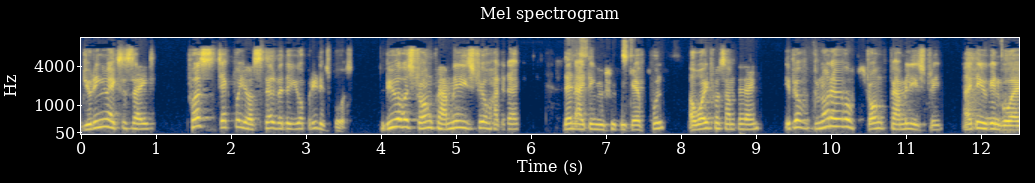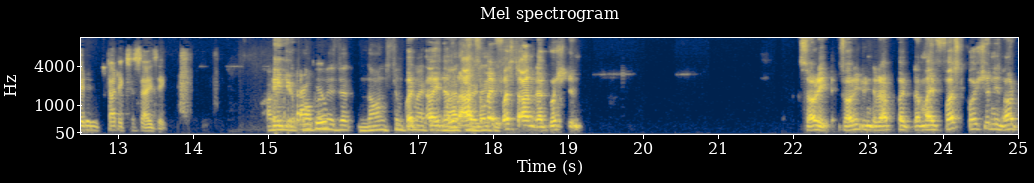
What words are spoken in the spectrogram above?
during your exercise, first check for yourself whether you are predisposed. Do you have a strong family history of heart attack? then I think you should be careful. Avoid for some time. If you do not have a strong family history, I think you can go ahead and start exercising. I mean, the problem is that non-symptomatic. But uh, it doesn't answer my first uh, question. Sorry, sorry to interrupt, but uh, my first question is not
